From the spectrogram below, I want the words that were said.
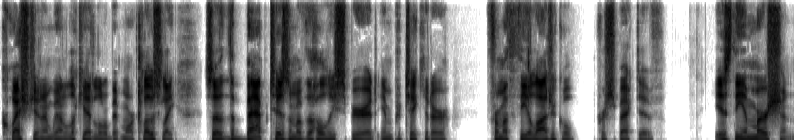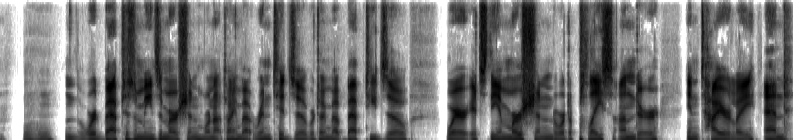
question, I'm going to look at a little bit more closely. So, the baptism of the Holy Spirit, in particular, from a theological perspective, is the immersion. Mm-hmm. The word baptism means immersion. We're not talking about rhantizo, we're talking about baptizo, where it's the immersion or to place under entirely. And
